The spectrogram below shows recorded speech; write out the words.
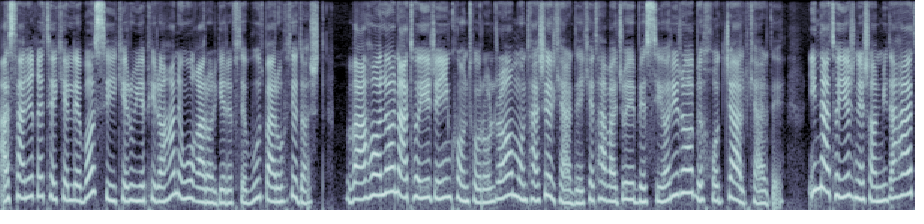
از طریق تک لباسی که روی پیراهن او قرار گرفته بود بر عهده داشت و حالا نتایج این کنترل را منتشر کرده که توجه بسیاری را به خود جلب کرده. این نتایج نشان می دهد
